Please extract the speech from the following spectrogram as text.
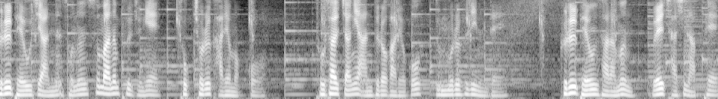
글을 배우지 않는 소는 수많은 풀 중에 독초를 가려먹고 도살장에 안 들어가려고 눈물을 흘리는데 글을 배운 사람은 왜 자신 앞에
